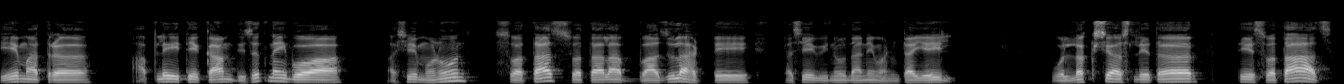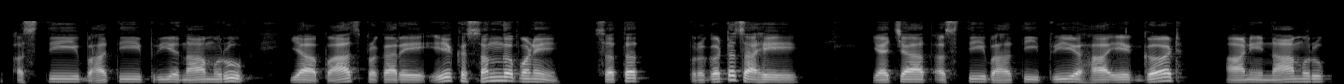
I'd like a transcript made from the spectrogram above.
ते मात्र आपले इथे काम दिसत नाही बुवा. असे म्हणून स्वतःच स्वतःला बाजूला हटते असे विनोदाने म्हणता येईल. व लक्ष असले तर ते स्वतःच अस्ति भाती प्रिय नामरूप या पाच प्रकारे एकसंगपणे सतत प्रगटच आहे. याच्यात अस्ति भाती प्रिय हा एक गट आणि नामरूप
